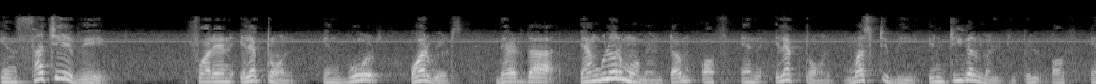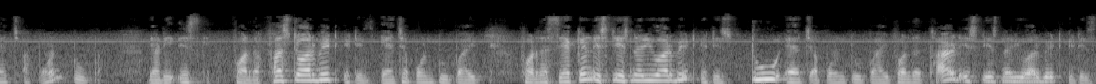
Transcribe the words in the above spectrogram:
in such a way for an electron in both orbits that the angular momentum of an electron must be integral multiple of h upon 2 pi. That is for the first orbit it is h upon 2 pi for the second stationary orbit it is 2h upon 2 pi. For the third stationary orbit it is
